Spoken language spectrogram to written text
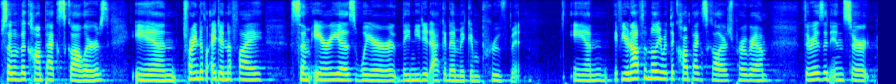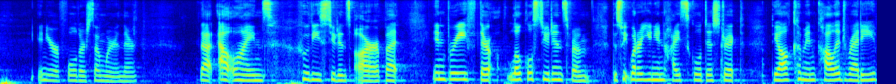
some of the compact scholars and trying to identify some areas where they needed academic improvement. And if you're not familiar with the Compact Scholars Program, there is an insert in your folder somewhere in there that outlines who these students are. But in brief, they're local students from the Sweetwater Union High School District. They all come in college ready,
